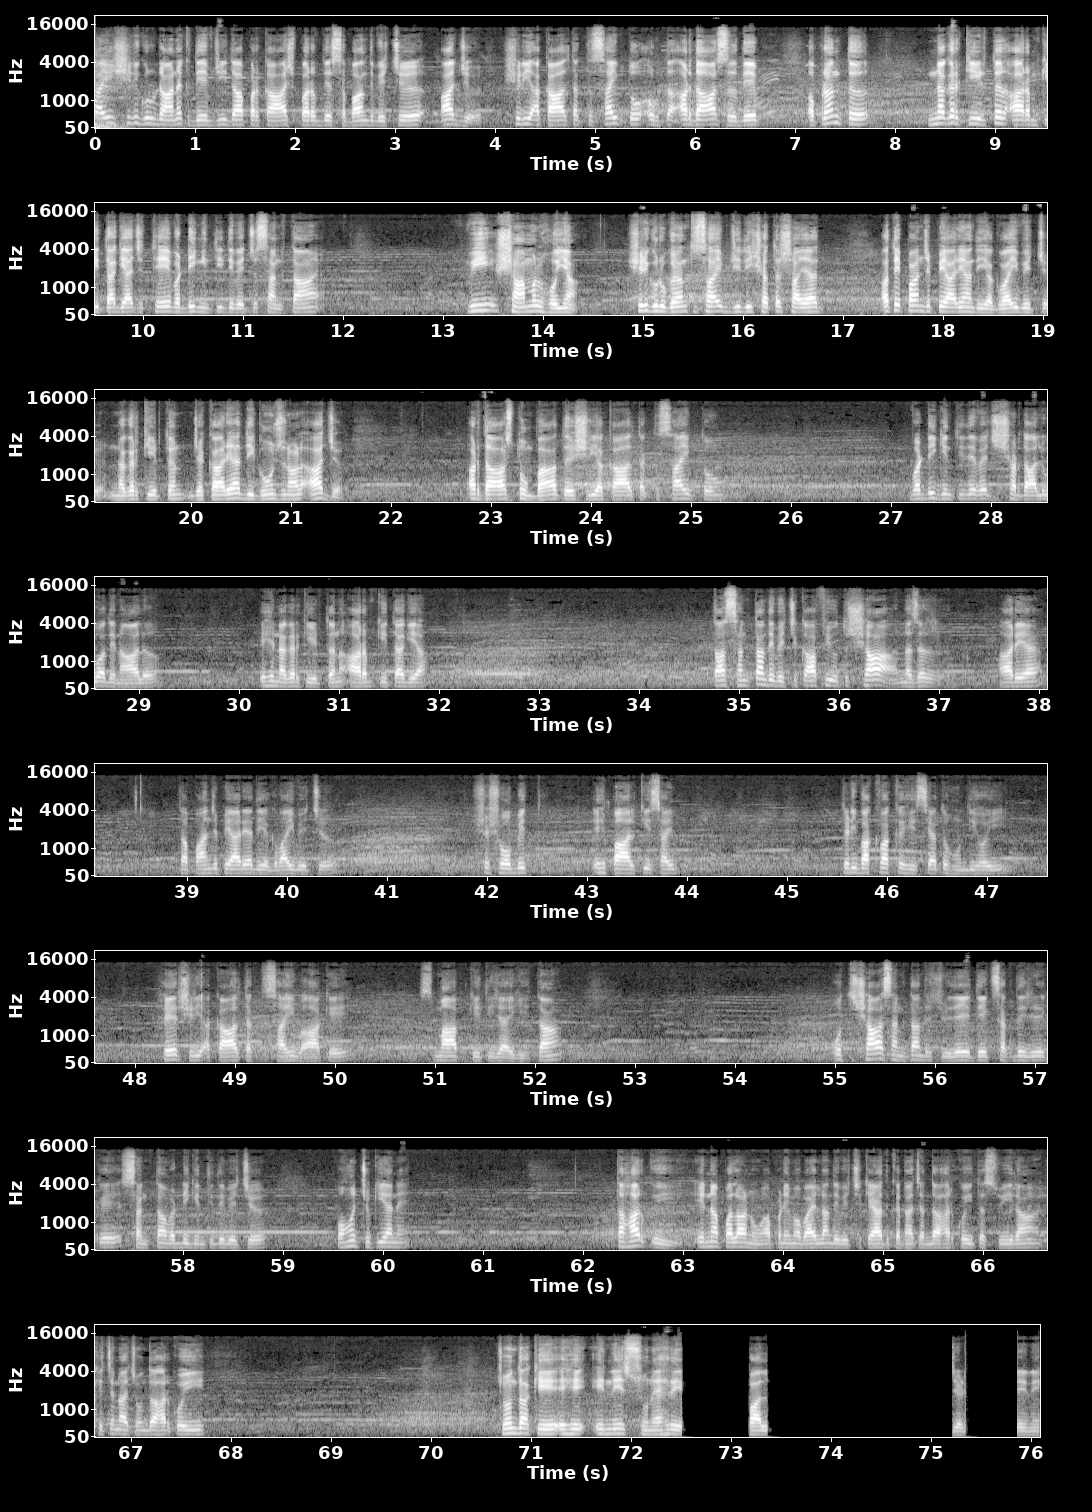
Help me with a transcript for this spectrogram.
ਪਾਤਸ਼ਾਹੀ ਸ੍ਰੀ ਗੁਰੂ ਨਾਨਕ ਦੇਵ ਜੀ ਦਾ ਪ੍ਰਕਾਸ਼ ਪਰਬ ਦੇ ਸਬੰਧ ਵਿੱਚ ਅੱਜ ਸ੍ਰੀ ਅਕਾਲ ਤਖਤ ਸਾਹਿਬ ਤੋਂ ਅਰਦਾ- ਅਰਦਾਸ ਦੇ ਉਪਰੰਤ ਨਗਰ ਕੀਰਤਨ ਆਰੰਭ ਕੀਤਾ ਗਿਆ, ਜਿੱਥੇ ਵੱਡੀ ਗਿਣਤੀ ਦੇ ਵਿੱਚ ਸੰਗਤਾਂ ਵੀ ਸ਼ਾਮਲ ਹੋਈਆਂ। ਸ੍ਰੀ ਗੁਰੂ ਗ੍ਰੰਥ ਸਾਹਿਬ ਜੀ ਦੀ ਛਤਰ ਛਾਇਆ ਅਤੇ ਪੰਜ ਪਿਆਰਿਆਂ ਦੀ ਅਗਵਾਈ ਵਿੱਚ ਨਗਰ ਕੀਰਤਨ ਜੈਕਾਰਿਆਂ ਦੀ ਗੂੰਜ ਨਾਲ ਅੱਜ ਅਰਦਾਸ ਤੋਂ ਬਾਅਦ ਸ੍ਰੀ ਅਕਾਲ ਤਖਤ ਸਾਹਿਬ ਤੋਂ ਵੱਡੀ ਗਿਣਤੀ ਦੇ ਵਿੱਚ ਸ਼ਰਧਾਲੂਆਂ ਦੇ ਨਾਲ ਇਹ ਨਗਰ ਕੀਰਤਨ ਆਰੰਭ ਕੀਤਾ ਗਿਆ। ਤਾਂ ਸੰਗਤਾਂ ਦੇ ਵਿੱਚ ਕਾਫੀ ਉਤਸ਼ਾਹ ਨਜ਼ਰ ਆ ਰਿਹਾ ਤਾਂ ਪੰਜ ਪਿਆਰਿਆਂ ਦੀ ਅਗਵਾਈ ਵਿੱਚ ਸ਼ਸ਼ੋਭਿਤ ਇਹ ਪਾਲਕੀ ਸਾਹਿਬ, ਜਿਹੜੀ ਵੱਖ-ਵੱਖ ਹਿੱਸਿਆਂ ਤੋਂ ਹੁੰਦੀ ਹੋਈ ਫਿਰ ਸ੍ਰੀ ਅਕਾਲ ਤਖਤ ਸਾਹਿਬ ਆ ਕੇ ਸਮਾਪਤ ਕੀਤੀ ਜਾਏਗੀ। ਤਾਂ ਉਤਸ਼ਾਹ ਸੰਗਤਾਂ ਦੇ ਵਿੱਚ ਦੇਖ ਸਕਦੇ ਜੇ ਕਿ ਸੰਗਤਾਂ ਵੱਡੀ ਗਿਣਤੀ ਦੇ ਵਿੱਚ ਪਹੁੰਚ ਚੁੱਕੀਆਂ ਨੇ। ਤਾਂ ਹਰ ਕੋਈ ਇਹਨਾਂ ਪਲਾਂ ਨੂੰ ਆਪਣੇ ਮੋਬਾਈਲਾਂ ਦੇ ਵਿੱਚ ਕੈਦ ਕਰਨਾ ਚਾਹੁੰਦਾ, ਹਰ ਕੋਈ ਤਸਵੀਰਾਂ ਖਿੱਚਣਾ ਚਾਹੁੰਦਾ, ਹਰ ਕੋਈ ਚਾਹੁੰਦਾ ਕਿ ਇਹ ਇੰਨੇ ਸੁਨਹਿਰੇ ਪਲ ਜਿਹੜੇ ਨੇ,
